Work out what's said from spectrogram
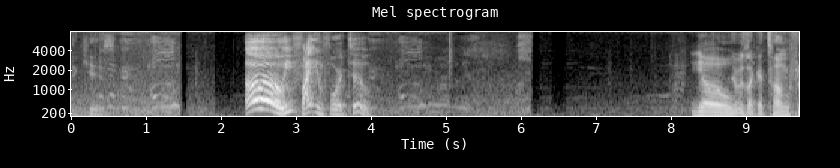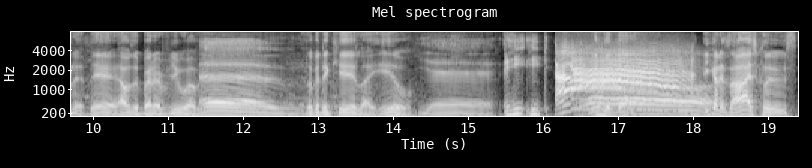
the kiss. Oh, he fighting for it too. Yo, It was like a tongue flip. Yeah, that was a better view of it. Oh, Look at the kid, like, ew. yeah. And he he ah. Look ah. at that. He got his eyes closed.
